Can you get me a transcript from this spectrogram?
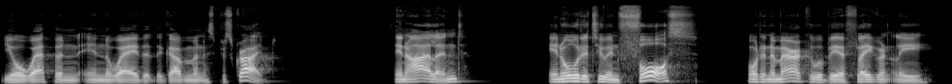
your weapon in the way that the government has prescribed. In Ireland, in order to enforce what in America would be a flagrantly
